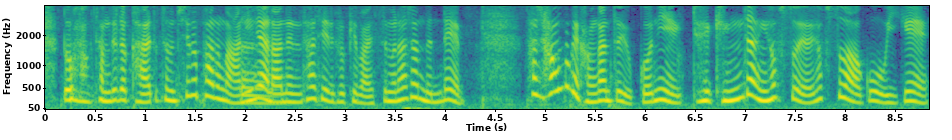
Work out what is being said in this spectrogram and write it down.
또 막 잠재적 가해자 것처럼 취급하는 거 아니냐라는 네. 사실 그렇게 말씀을 하셨는데 사실 한국의 강간죄 요건이 되게 굉장히 협소해요. 협소하고 이게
